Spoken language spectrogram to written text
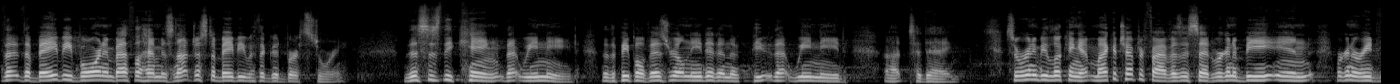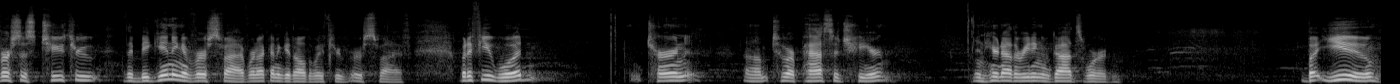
the, the baby born in Bethlehem is not just a baby with a good birth story. This is the king that we need, that the people of Israel needed and the, that we need uh, today. So we're going to be looking at Micah chapter 5. As I said, we're going to be in, we're going to read verses 2 through the beginning of verse 5. We're not going to get all the way through verse 5. But if you would, turn um, to our passage here and hear now the reading of God's word. But you,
